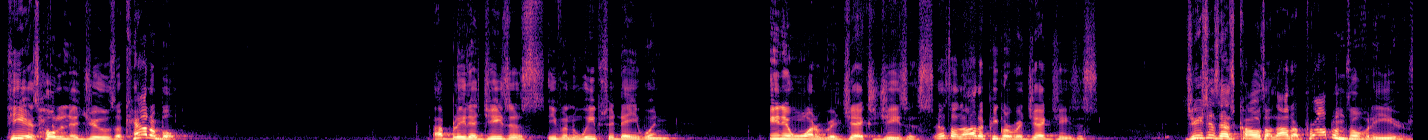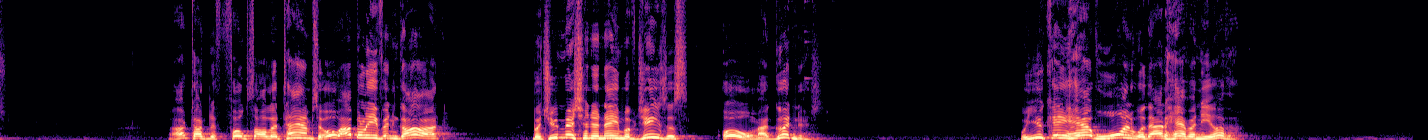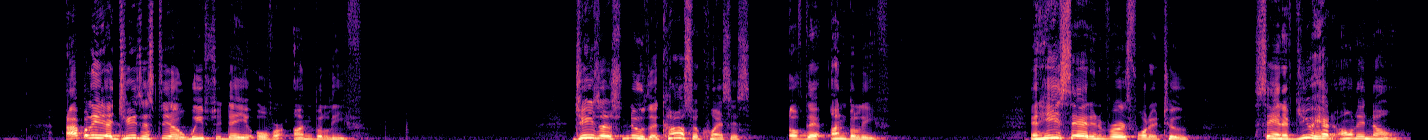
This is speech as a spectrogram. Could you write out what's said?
He is holding the Jews accountable. I believe that Jesus even weeps today when anyone rejects Jesus. There's a lot of people reject Jesus. Jesus has caused a lot of problems over the years. I talk to folks all the time say, Oh, I believe in God, but you mention the name of Jesus. Oh, my goodness. Well, you can't have one without having the other. I believe that Jesus still weeps today over unbelief. Jesus knew the consequences of their unbelief. And he said in verse 42, saying, If you had only known,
